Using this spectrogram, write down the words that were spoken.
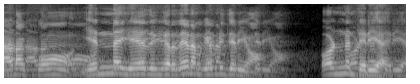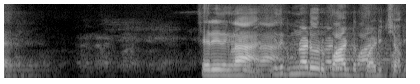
நடக்கும்? என்ன ஏதுங்கிறதே நமக்கு எப்படி தெரியும்? ஒன்றும் தெரியாது. சரிதுங்களா? இதுக்கு முன்னாடி ஒரு பாட்டு படிச்சோம்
